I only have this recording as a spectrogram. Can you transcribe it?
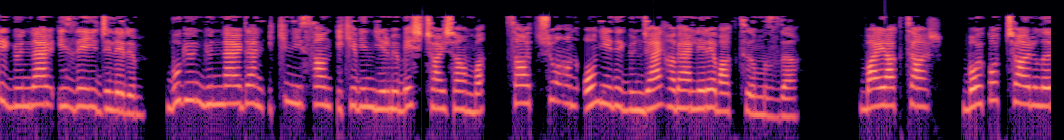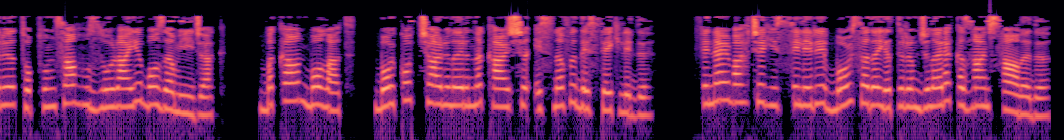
İyi günler izleyicilerim. Bugün günlerden 2 Nisan 2025 Çarşamba, saat şu an 17 güncel haberlere baktığımızda. Bayraktar, boykot çağrıları toplumsal huzurayı bozamayacak. Bakan Bolat, boykot çağrılarına karşı esnafı destekledi. Fenerbahçe hisseleri borsada yatırımcılara kazanç sağladı.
